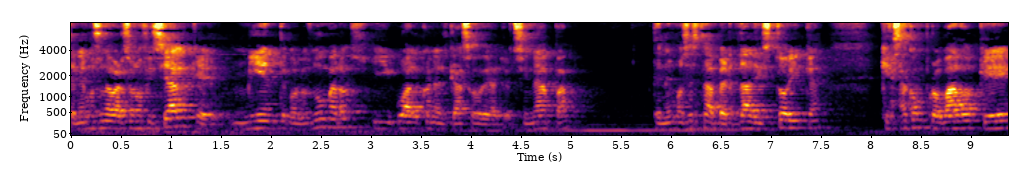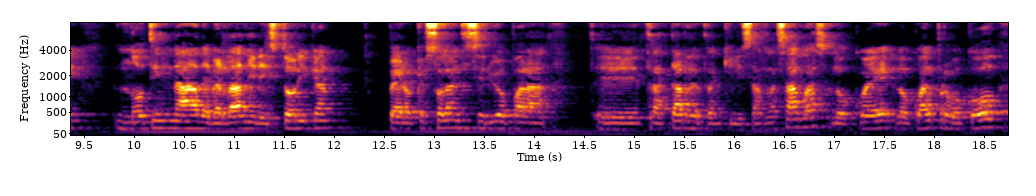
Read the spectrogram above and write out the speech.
Tenemos una versión oficial que miente con los números, igual con el caso de Ayotzinapa. Tenemos esta verdad histórica que se ha comprobado que no tiene nada de verdad ni de histórica, pero que solamente sirvió para eh, tratar de tranquilizar las aguas, lo, cual provocó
